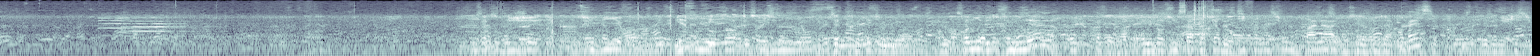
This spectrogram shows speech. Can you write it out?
good. Vous êtes obligé de subir une fouille au corps de plus humiliante, vous êtes traité comme le, premier des criminels. On est dans une simple affaire de diffamation banale dans une de la presse. Vous posez des questions.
